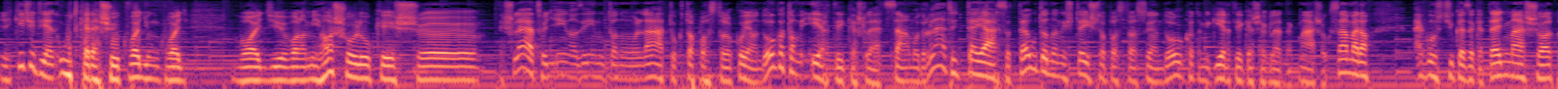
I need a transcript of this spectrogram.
hogy egy kicsit ilyen útkeresők vagyunk, vagy vagy valami hasonlók, és, és lehet, hogy én az én utanon látok, tapasztalok olyan dolgokat, ami értékes lehet számodra. Lehet, hogy te jársz a te utadon, és te is tapasztalsz olyan dolgokat, amik értékesek lehetnek mások számára. Megosztjuk ezeket egymással,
